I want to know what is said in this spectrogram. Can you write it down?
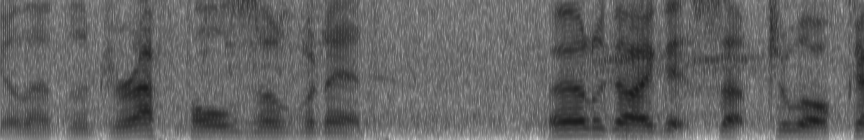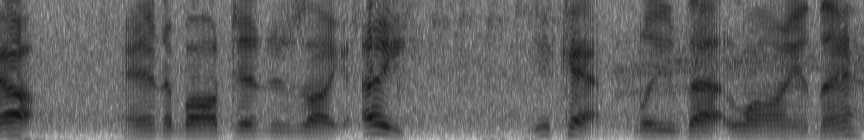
and then the giraffe falls over dead. Well, the guy gets up to walk out, and the bartender's like, "Hey, you can't leave that lying there."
